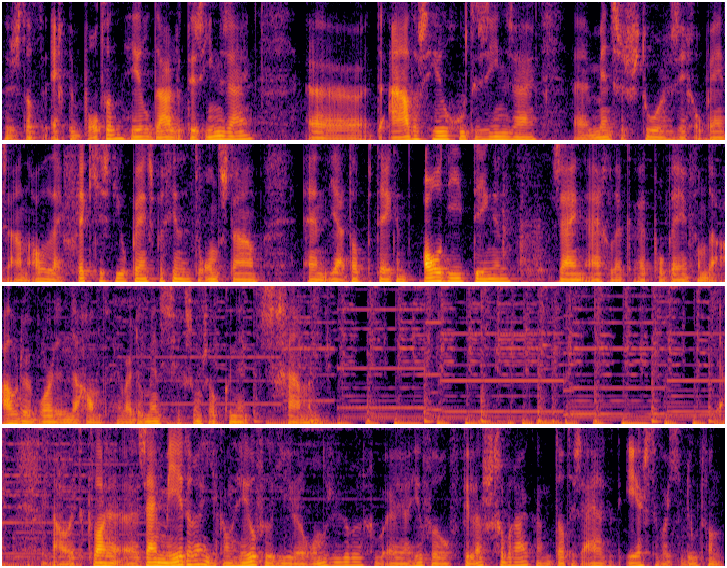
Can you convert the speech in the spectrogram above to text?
dus dat echt de botten heel duidelijk te zien zijn, uh, de aders heel goed te zien zijn. mensen storen zich opeens aan allerlei vlekjes die opeens beginnen te ontstaan. En ja, dat betekent al die dingen zijn eigenlijk het probleem van de ouder wordende hand. Waardoor mensen zich soms ook kunnen schamen. Nou, het er zijn meerdere. Je kan heel veel hyaluronzuren, eh, heel veel fillers gebruiken. Dat is eigenlijk het eerste wat je doet, want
